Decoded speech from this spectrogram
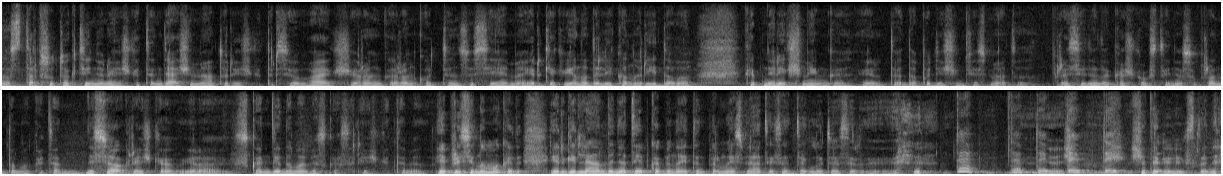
nors tarp sutoktinių, reiškia, ten dešimt metų, reiškia, tarsi vaikščiojo ranką, rankų ten susijėmė ir kiekvieną dalyką nurydavo kaip nereikšmingą. Ir tada po dešimties metų prasideda kažkoks tai nesuprantama, kad ten tiesiog, reiškia, yra skandinama viskas, reiškia, tame. Ir prisimama, kad ir girlenda ne taip kabinai ten pirmais metais ant eglutės. Ir... Taip, taip, taip, taip. taip. Šitaip įvyksta, ne?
